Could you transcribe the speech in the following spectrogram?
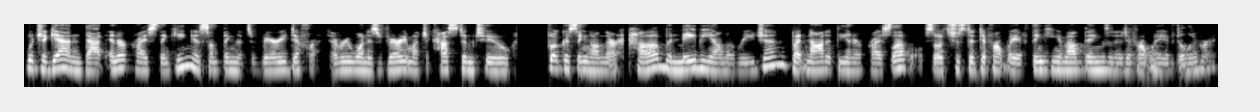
which again, that enterprise thinking is something that's very different. Everyone is very much accustomed to focusing on their hub and maybe on the region, but not at the enterprise level. So it's just a different way of thinking about things and a different way of delivering.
